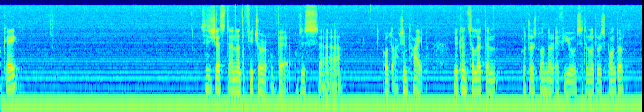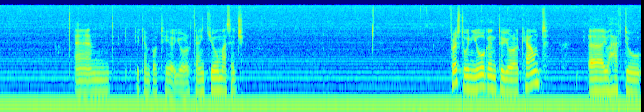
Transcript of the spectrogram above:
Okay. This is just another feature of, the, of this uh, call to action type. You can select an autoresponder if you set an autoresponder. And you can put here your thank you message first when you log into your account uh, you have to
